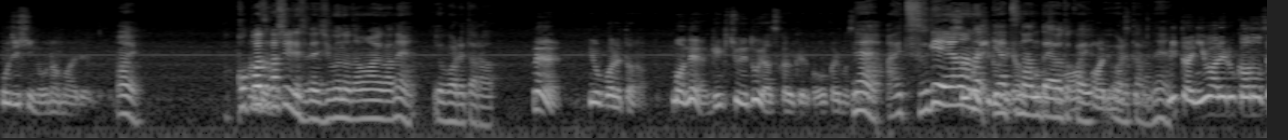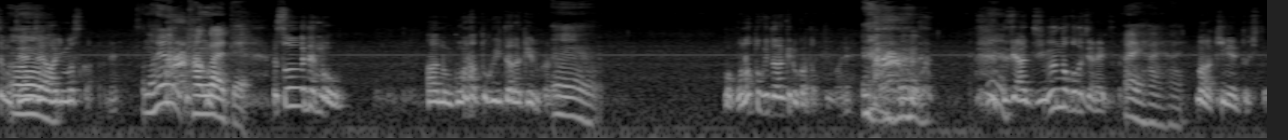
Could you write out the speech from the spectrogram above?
ご自身のお名前で。はい。こっぱずかしいですね自分の名前がね呼ばれたら。ね呼ばれたら。まあね劇中でどういう扱いを受けるか分かりませんねあいつすげえ嫌なやつなんだよとか言ありわますけどれたらねみたいに言われる可能性も全然ありますからね。その辺考えて。それでもあのご納得いただける方、うん。まあ、ご納得いただける方っていうかね。じゃあ自分のことじゃないですから、はいはいはい。まあ記念として、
